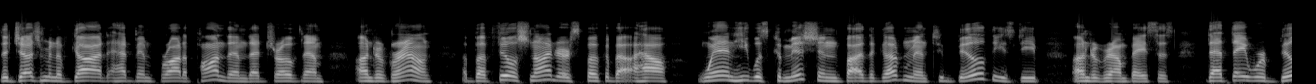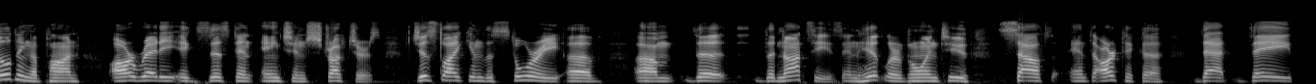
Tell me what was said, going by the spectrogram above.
the judgment of God had been brought upon them that drove them underground. But Phil Schneider spoke about how when he was commissioned by the government to build these deep underground bases, that they were building upon already existent ancient structures. Just like in the story of um, the the Nazis and Hitler going to South Antarctica, that they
